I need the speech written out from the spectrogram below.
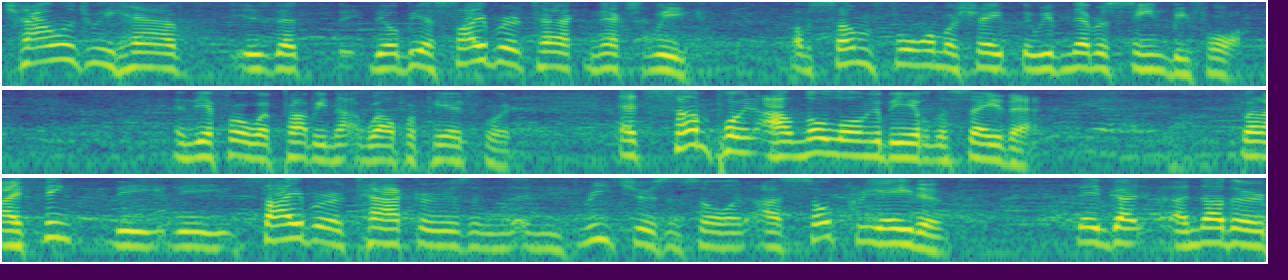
challenge we have is that there'll be a cyber attack next week of some form or shape that we've never seen before. And therefore we're probably not well prepared for it. At some point I'll no longer be able to say that. But I think the, the cyber attackers and, and breachers and so on are so creative they've got another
